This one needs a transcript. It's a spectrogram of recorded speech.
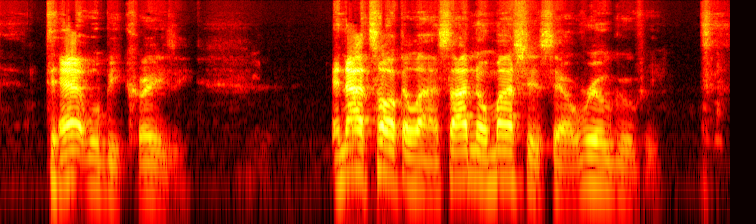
that would be crazy. And I talk a lot, so I know my shit sound real goofy.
